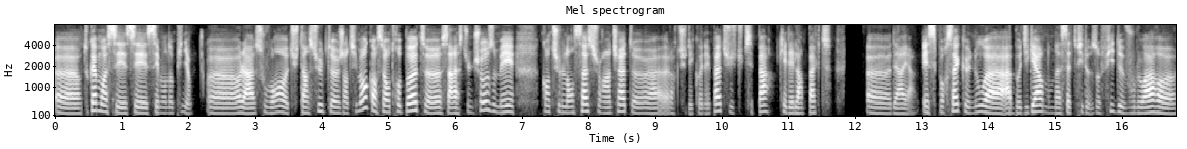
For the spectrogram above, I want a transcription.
Euh, en tout cas, moi, c'est mon opinion. Euh, voilà, souvent, euh, tu t'insultes gentiment. Quand c'est entre potes, euh, ça reste une chose, mais quand tu lances ça sur un chat alors que tu les connais pas, tu ne sais pas quel est l'impact derrière. Et c'est pour ça que nous, à, à Bodyguard, on a cette philosophie de vouloir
